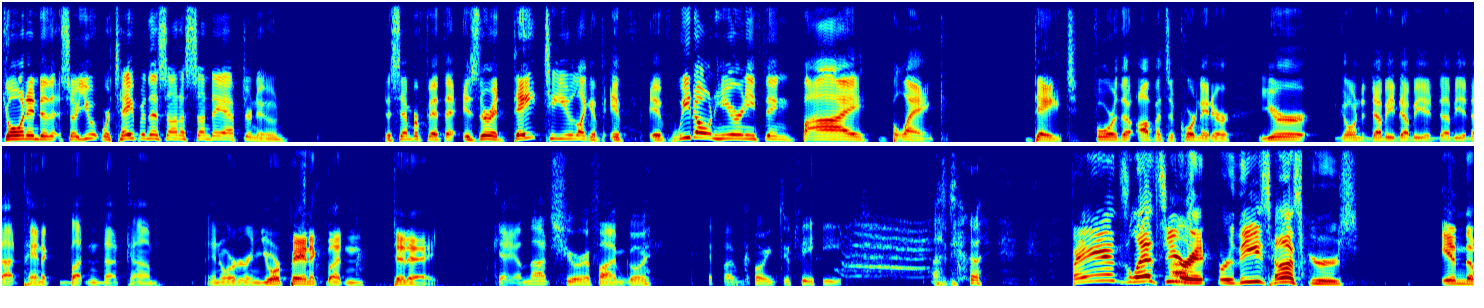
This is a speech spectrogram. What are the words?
going into the so you we're taping this on a Sunday afternoon, December fifth. Is there a date to you? Like if if if we don't hear anything by blank date for the offensive coordinator, you're going to www.panicbutton.com and ordering your panic button today. Okay, I'm not sure if I'm going if I'm going to be Fans, let's hear Uh, it for these Huskers in the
